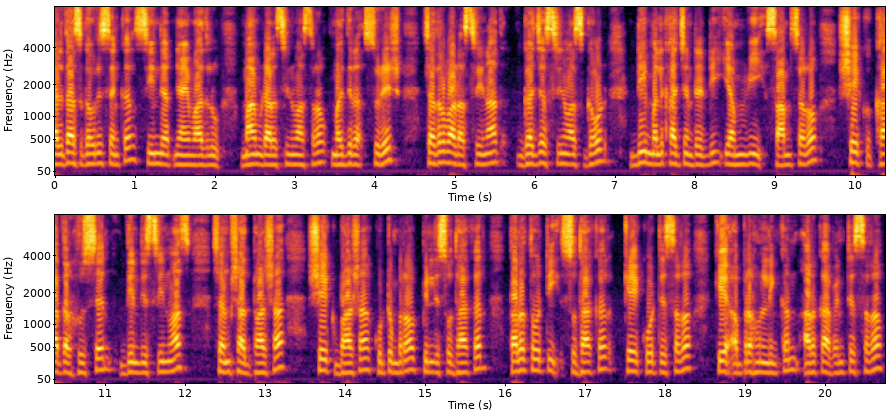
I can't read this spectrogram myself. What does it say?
Haridas Gaurishankar senior న్యాయవాదులు Mamidala Srinivasarao Madira Suresh Chadalavada Srinath Gaja Srinivas Goud D Mallikarjuna Reddy M V Sambasarao Sheikh Khader Hussain Dindi Srinivas Shamshad Basha Sheikh Basha Kutumbarao Pilli Sudhakar Talatoti Sudhakar K Koteswararao K Abraham Lincoln Araka Venkateswararao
